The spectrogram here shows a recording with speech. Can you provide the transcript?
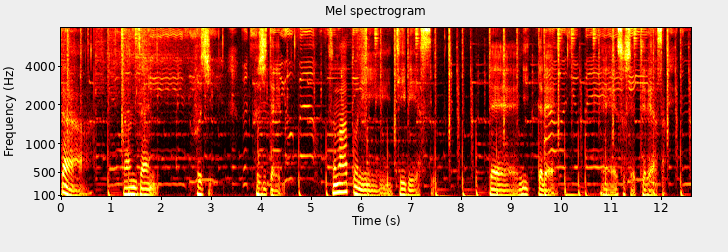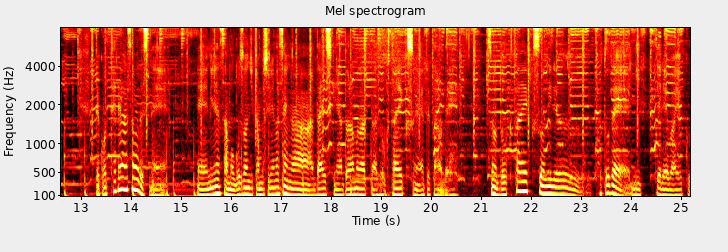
たら断然富士フジテレビ。その後に TBS で日テレ、えー、そしてテレ朝。でこのテレ朝はですね、えー、皆さんもご存知かもしれませんが大好きなドラマだったドクター X がやってたのでそのドクター X を見ることで日テレはよく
